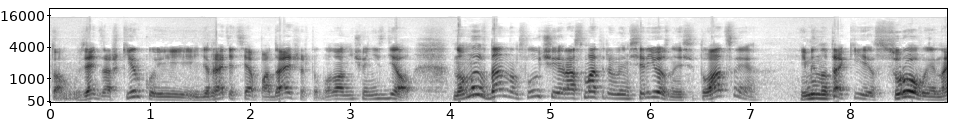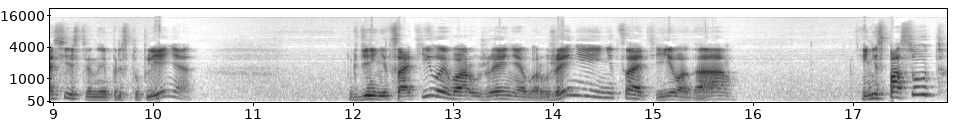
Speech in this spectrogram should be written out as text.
там, взять за шкирку и, и держать от себя подальше, чтобы он вам ничего не сделал. Но мы в данном случае рассматриваем серьезные ситуации, именно такие суровые насильственные преступления – где инициатива и вооружение, вооружение и инициатива, да. И не спасут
